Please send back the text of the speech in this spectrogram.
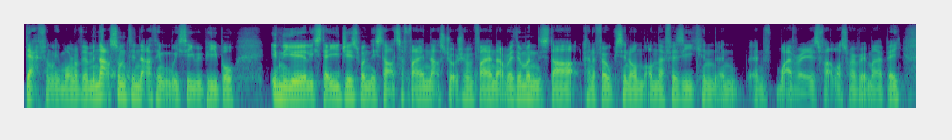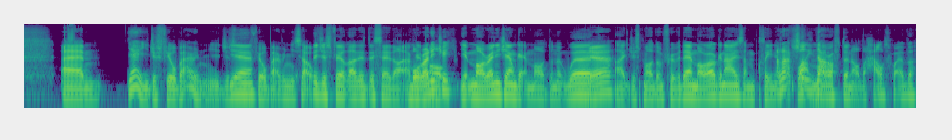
definitely one of them, and that's something that I think we see with people in the early stages when they start to find that structure and find that rhythm, when they start kind of focusing on on their physique and and and whatever it is, fat loss, whatever it might be. Um, yeah, you just feel better and you just Yeah. feel better in yourself. They just feel like they say that I'm More energy. yeah, more energy. I'm getting more done at work. Yeah. like just more done through the day, more organised. I'm cleaning And actually flat that- more often or the house, whatever.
